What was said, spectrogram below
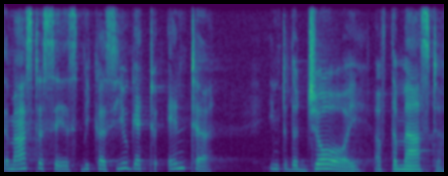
The master says, because you get to enter into the joy of the master.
